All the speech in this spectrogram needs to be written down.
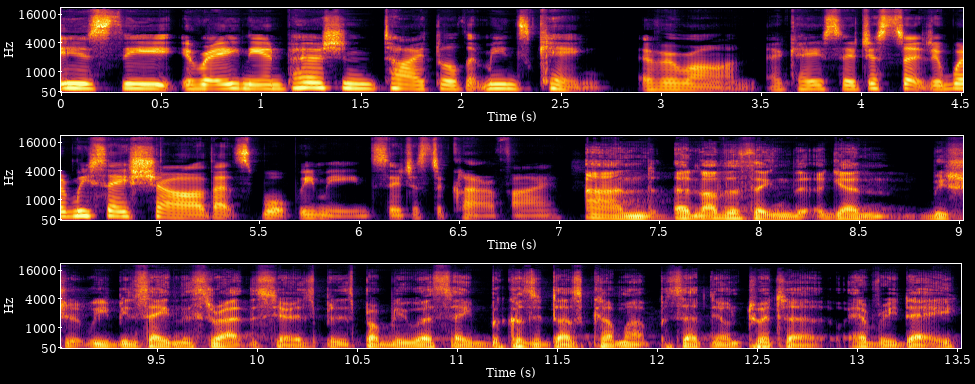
is the Iranian Persian title that means king of Iran. Okay, so just to, when we say Shah, that's what we mean. So just to clarify. And another thing that again we should we've been saying this throughout the series, but it's probably worth saying because it does come up certainly on Twitter every day.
